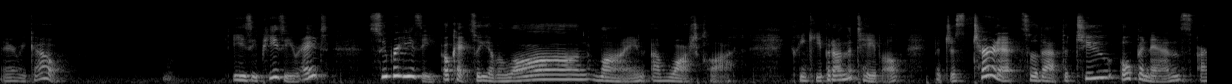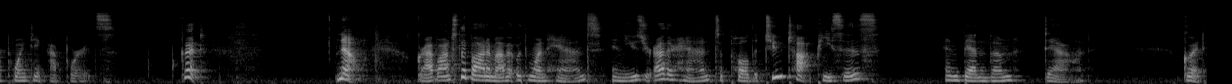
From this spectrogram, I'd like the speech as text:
There we go. Easy peasy, right? Super easy. Okay, so you have a long line of washcloth. You can keep it on the table, but just turn it so that the two open ends are pointing upwards. Good. Now, grab onto the bottom of it with one hand and use your other hand to pull the two top pieces and bend them down. Good.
